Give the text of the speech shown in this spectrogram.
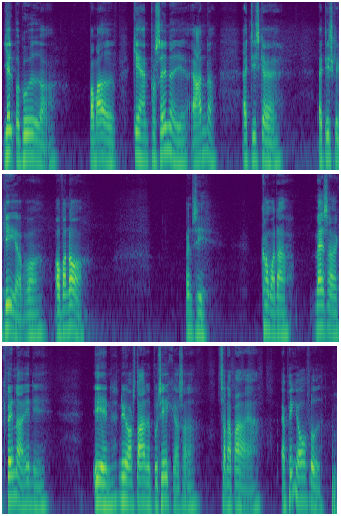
hjælper Gud, og hvor meget giver han på sinde af andre, at de skal, at de skal give, og, hvor, og hvornår hvad man siger, kommer der masser af kvinder ind i, i en nyopstartet butik, og så, så der bare er, er penge i overflod. Mm.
